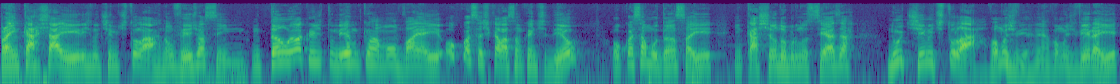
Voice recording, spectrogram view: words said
para encaixar eles no time titular. Não vejo assim. Então eu acredito mesmo que o Ramon vai aí ou com essa escalação que a gente deu, ou com essa mudança aí, encaixando o Bruno César no time titular. Vamos ver, né? Vamos ver aí,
